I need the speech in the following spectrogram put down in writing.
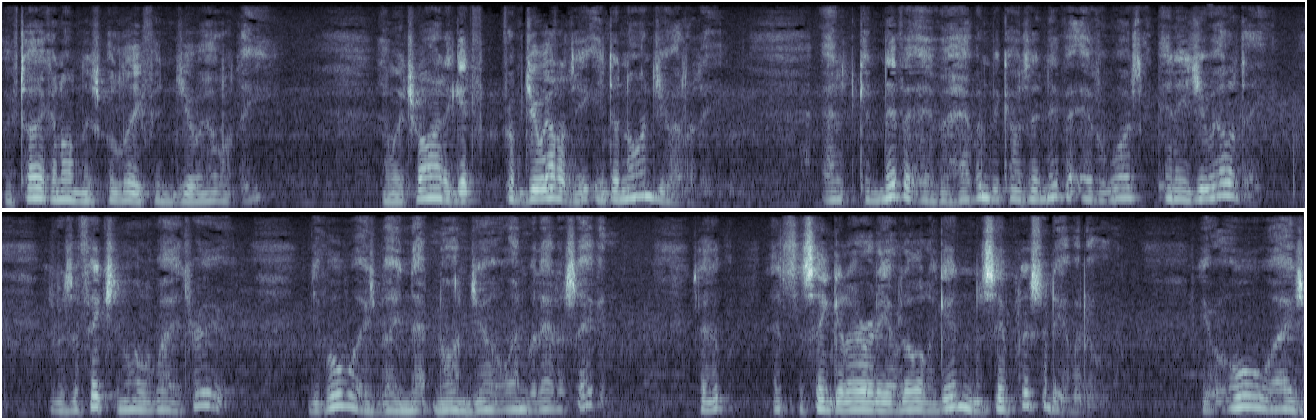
We've taken on this belief in duality and we're trying to get from duality into non-duality. And it can never ever happen because there never ever was any duality. It was a fiction all the way through. You've always been that non-dual one without a second. So that's the singularity of it all again and the simplicity of it all. You always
